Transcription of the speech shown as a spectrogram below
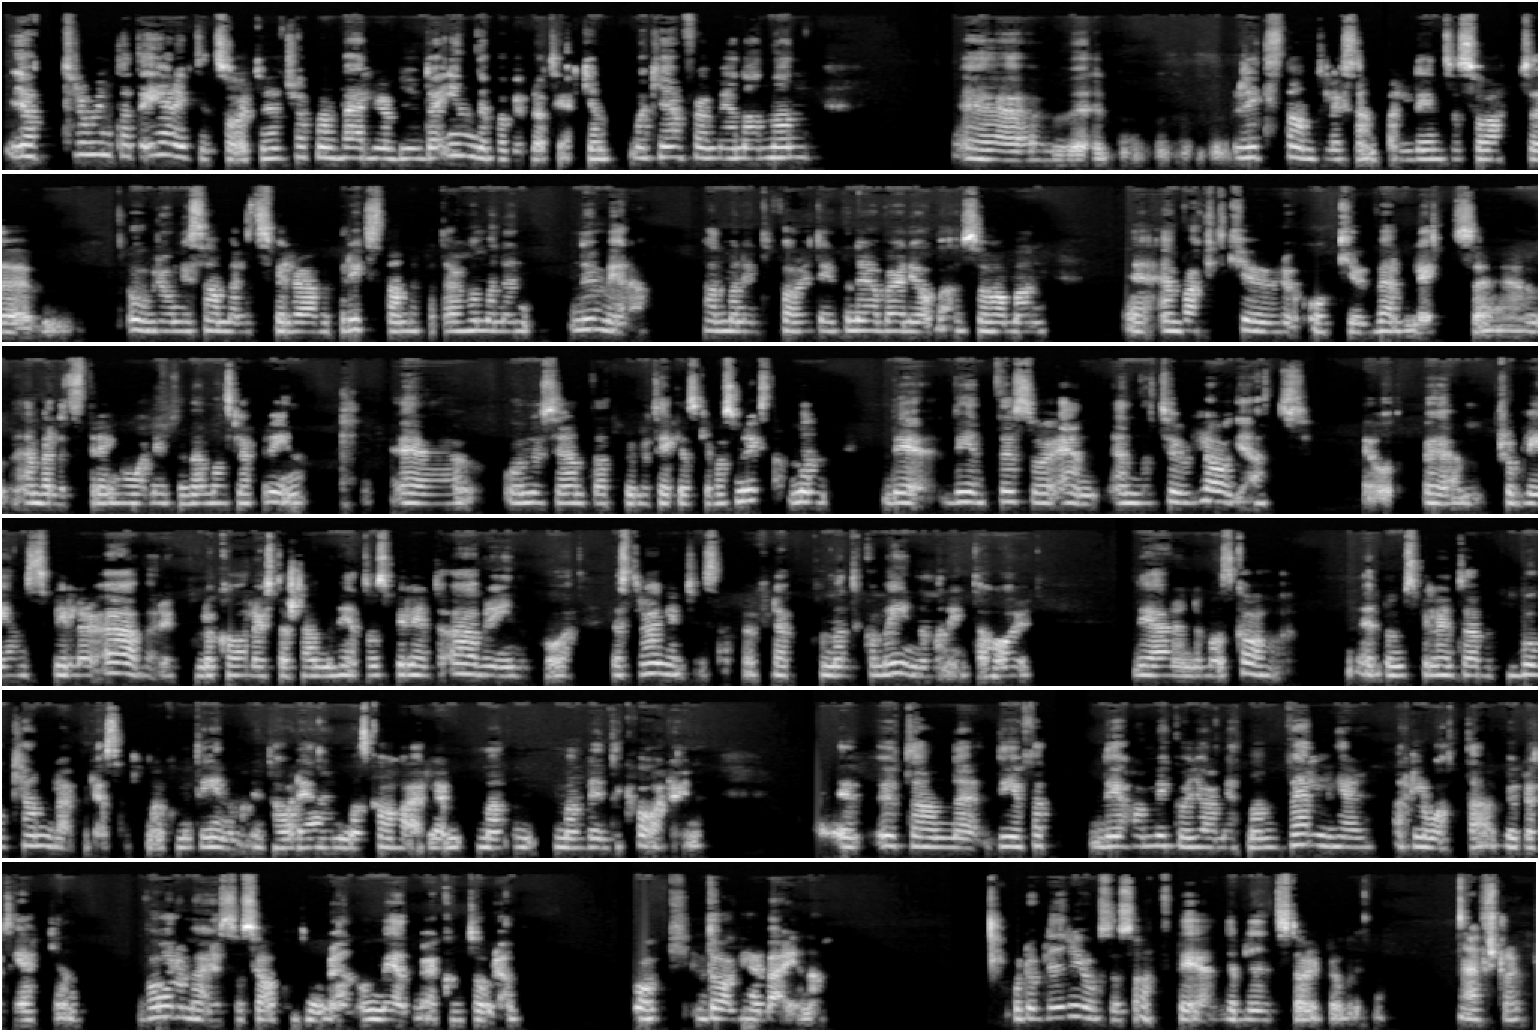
Jag tror inte att det är riktigt så, utan jag tror att man väljer att bjuda in det på biblioteken. Man kan jämföra med en annan eh, riksdagen till exempel. Det är inte så att eh, oron i samhället spiller över på riksdagen. För där har man en, numera, hade man inte förut, inte när jag började jobba, så har man eh, en vaktkur och väldigt, eh, en väldigt sträng ordning för vem man släpper in. Eh, och nu säger jag inte att biblioteken ska vara som riksdagen, men det, det är inte så en, en naturlag att eh, eh, problem spiller över lokaler i största allmänhet. De spiller inte över in på restauranger till exempel, för där kommer man inte komma in om man inte har det ärende man ska ha. De spelar inte över på bokhandlar på det sättet. Man kommer inte in om man inte har det ärende man ska ha eller man, man blir inte kvar där inne. Eh, utan eh, det, är för att det har mycket att göra med att man väljer att låta biblioteken vara de här socialkontoren och medborgarkontoren och daghärbärgena. Och då blir det ju också så att det, det blir ett större problem. Jag förstår.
